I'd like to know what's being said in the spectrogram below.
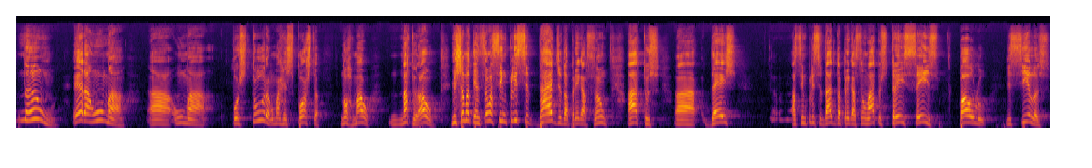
Não, era uma, uma postura, uma resposta normal, natural. Me chama a atenção a simplicidade da pregação, Atos ah, 10, a simplicidade da pregação, Atos 3, 6, Paulo e Silas.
